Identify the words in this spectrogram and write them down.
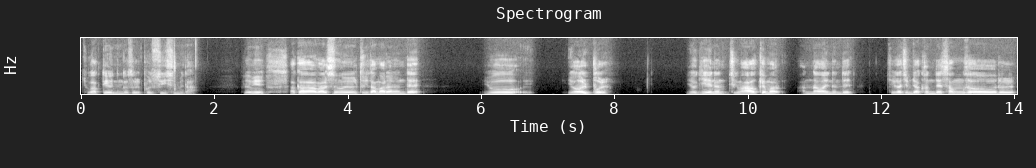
조각되어 있는 것을 볼 수 있습니다. 그러면 아까 말씀을 드리다 말하는데 요 열불 여기에는 지금 아홉 개만 안 나와 있는데 제가 짐작컨대 성서를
